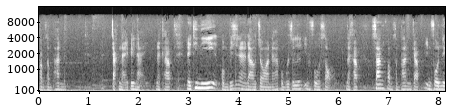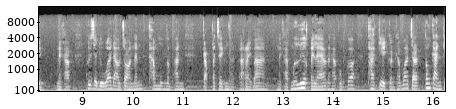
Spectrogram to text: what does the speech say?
ความสัมพันธ์ จากไหนไปไหนนะครับ ในที่นี้ผมพิจารณาดาวจรนะครับ ผมก็จะเลือก info 2 นะครับ สร้างความสัมพันธ์กับ info 1 นะครับ เพื่อจะดูว่าดาวจรนั้นทำมุมสัมพันธ์กับปัจจัยกำเนิดอะไรบ้างนะครับ เมื่อเลือกไปแล้วนะครับ ผมก็ทาร์เกตก่อนครับว่าจะต้องการแก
